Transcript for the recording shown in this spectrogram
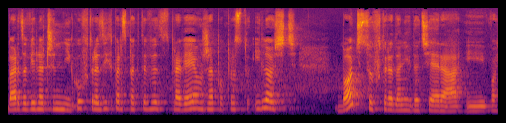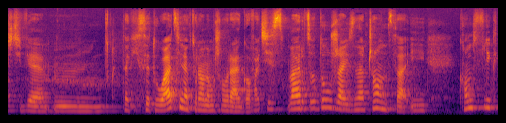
Bardzo wiele czynników, które z ich perspektywy sprawiają, że po prostu ilość bodźców, które do nich dociera i właściwie mm, takich sytuacji, na które one muszą reagować, jest bardzo duża i znacząca i konflikt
